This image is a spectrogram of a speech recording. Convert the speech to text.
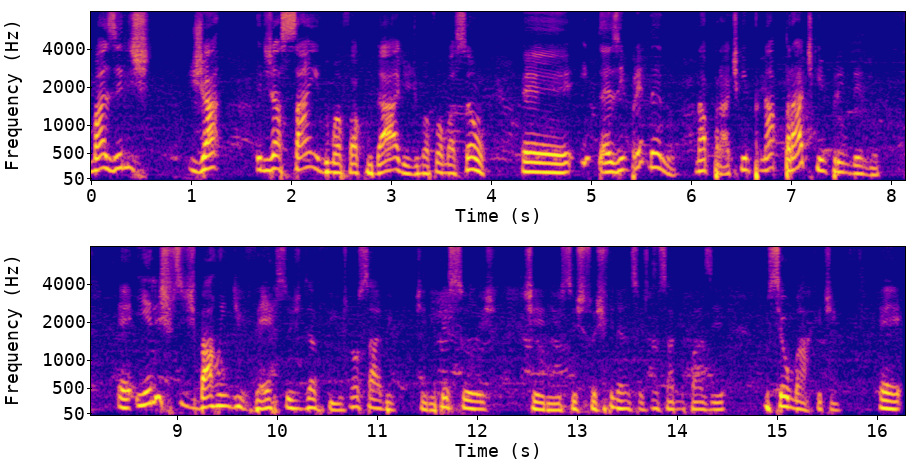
mas eles já, eles já saem de uma faculdade, de uma formação, é, em tese empreendendo, na prática, na prática empreendendo. É, e eles se esbarram em diversos desafios. Não sabem gerir pessoas, gerir seus- suas finanças, não sabem fazer o seu marketing. É,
